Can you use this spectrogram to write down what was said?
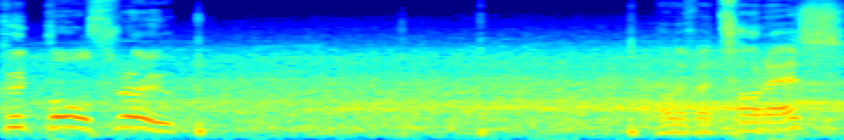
good ball through. Oliver Torres.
